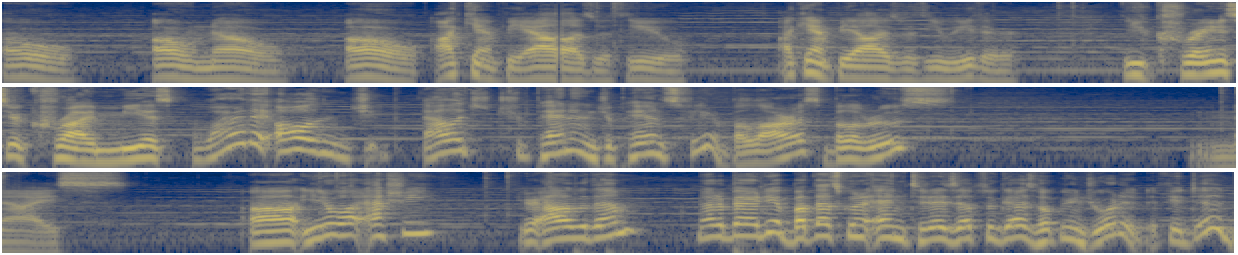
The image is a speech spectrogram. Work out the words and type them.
Oh. Oh no. Oh, I can't be allies with you. I can't be allies with you either. Ukraine is here, Crimea's... Why are they all in J allied to Japan and Japan's sphere? Belarus? Belarus? Nice. Uh, you know what? Actually, you're allied with them? Not a bad idea, but that's going to end today's episode, guys. Hope you enjoyed it. If you did,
